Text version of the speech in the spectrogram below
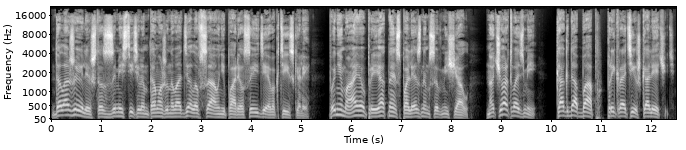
«Доложили, что с заместителем таможенного отдела в сауне парился и девок тискали. Понимаю, приятное с полезным совмещал. Но черт возьми, когда баб прекратишь калечить?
